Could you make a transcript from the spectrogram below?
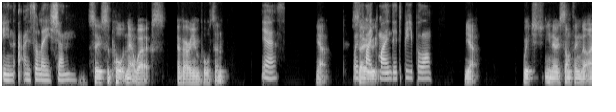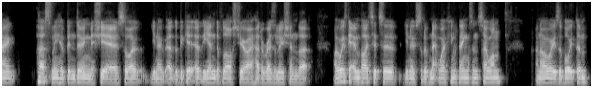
in isolation. So support networks are very important. Yes. Yeah. With so, like-minded people. Yeah. Which, you know, something that I personally have been doing this year. So I, you know, at the begin at the end of last year I had a resolution that I always get invited to, you know, sort of networking things and so on. And I always avoid them.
